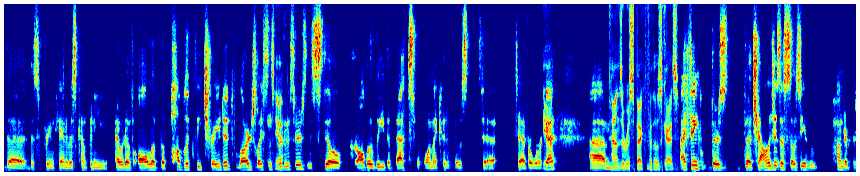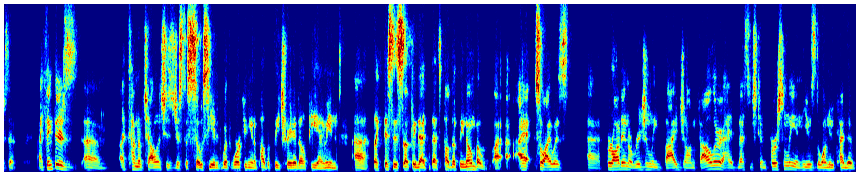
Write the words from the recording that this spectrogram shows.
the the Supreme Cannabis Company, out of all of the publicly traded large licensed yeah. producers, is still probably the best one I could have to to ever work yeah. at. Um, Tons of respect for those guys. I think there's the challenges associated. Hundred percent. I think there's um, a ton of challenges just associated with working in a publicly traded LP. I mean, uh, like this is something that that's publicly known, but I, I so I was uh, brought in originally by John Fowler. I had messaged him personally, and he was the one who kind of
